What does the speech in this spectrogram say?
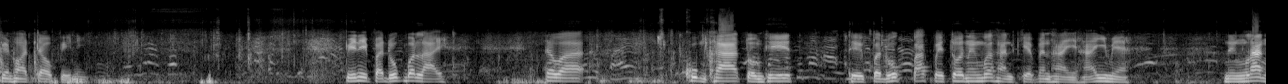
ขึ้นฮอดเจ้าปีนี้ ปีนี้ปลาดุกบ่หลาย แต่ว่าคุ้มค่าตรงที่ ถือปลาดุกปักไปตัวหนึ่งว่าหันเก็บเป็นไห้หายแม่หนึ่งลัง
